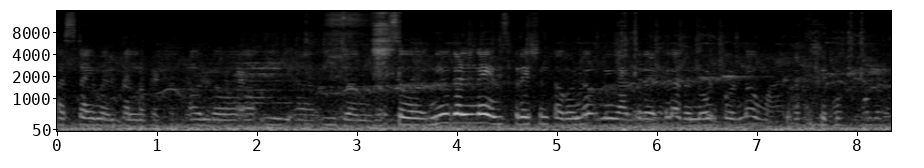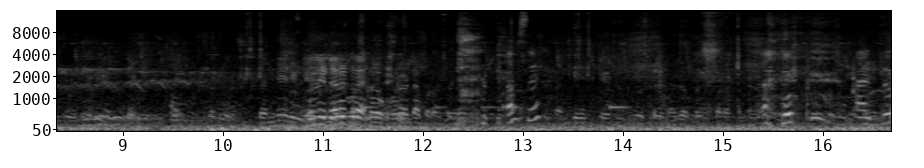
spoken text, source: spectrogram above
ಫಸ್ಟ್ ಟೈಮ್ ಅಂತ ಒಂದು ಈ ಈ ಜರ್ನಿಗೆ ಸೊ ನೀವುಗಳನ್ನೇ ಇನ್ಸ್ಪಿರೇಷನ್ ತಗೊಂಡು ನೀವು ಯಾವ ಥರ ಇರ್ತೀರ ಅದನ್ನ ನೋಡಿಕೊಂಡು ಏನಾದರೂ ಅದು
